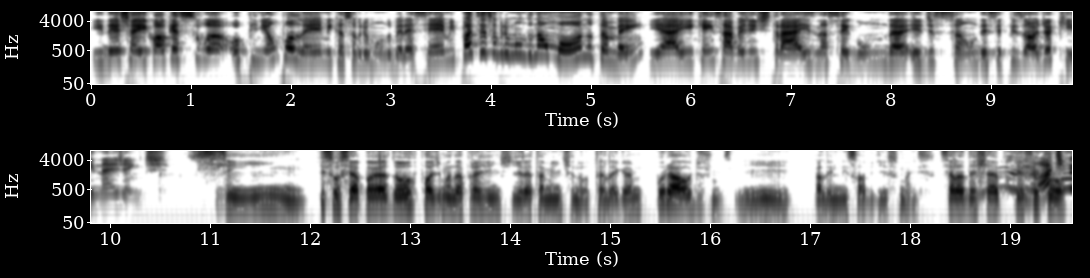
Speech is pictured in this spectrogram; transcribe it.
e deixa aí qual que é a sua opinião polêmica sobre o mundo BDSM. Pode ser sobre o mundo não mono também. E aí, quem sabe a gente traz na segunda edição desse episódio aqui, né, gente? Sim. E se você é apoiador, pode mandar pra gente diretamente no Telegram por áudio. E a Aline nem sabe disso, mas se ela deixar é porque Hum, ficou. Ótima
